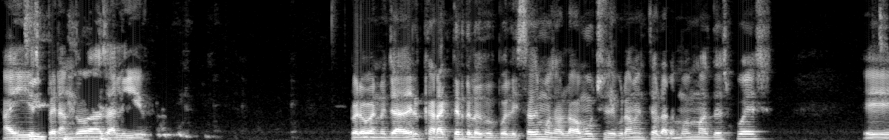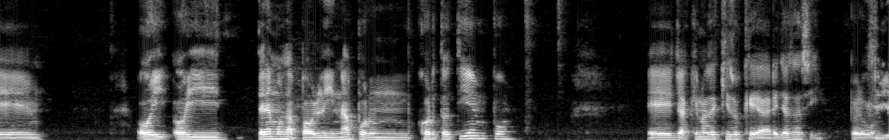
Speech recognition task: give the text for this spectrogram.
ahí esperando a salir. Pero bueno, ya del carácter de los futbolistas hemos hablado mucho y seguramente hablaremos más después. Eh, hoy, hoy tenemos a Paulina por un corto tiempo, eh, ya que no se quiso quedar, ella es así. Pero Sí,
